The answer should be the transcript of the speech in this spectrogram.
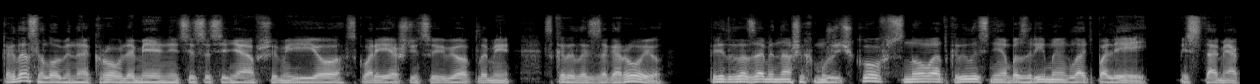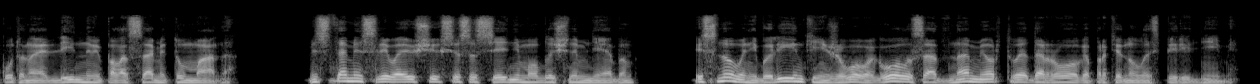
Когда соломенная кровля мельницы с осенявшими ее скворечницей и ветлами скрылась за горою, перед глазами наших мужичков снова открылась необозримая гладь полей, местами окутанная длинными полосами тумана местами сливающихся с соседним облачным небом. И снова ни былинки, ни живого голоса, одна мертвая дорога протянулась перед ними.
